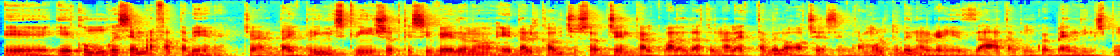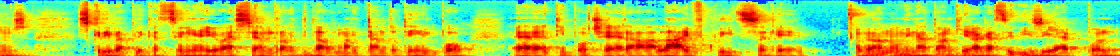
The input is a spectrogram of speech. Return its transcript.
E, e, comunque sembra fatta bene, cioè dai primi screenshot che si vedono e dal codice sorgente al quale ho dato una letta veloce, sembra molto ben organizzata. Comunque Bending Spoons scrive applicazioni iOS e Android da ormai tanto tempo, eh, tipo c'era Live Quiz che aveva nominato anche i ragazzi di Easy Apple,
